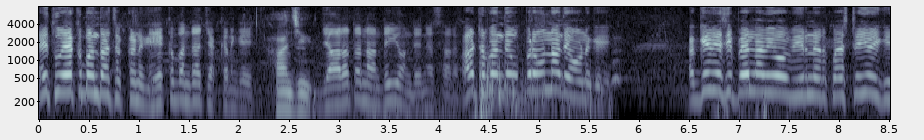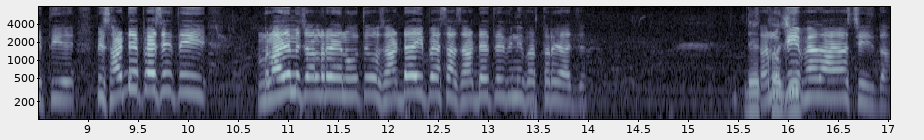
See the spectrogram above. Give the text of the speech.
ਇੱਥੋਂ ਇੱਕ ਬੰਦਾ ਚੱਕਣਗੇ। ਇੱਕ ਬੰਦਾ ਚੱਕਣਗੇ। ਹਾਂਜੀ। ਜ਼ਿਆਦਾ ਤਾਂ ਨਾਂਦੇ ਹੀ ਹੁੰਦੇ ਨੇ ਸਰ। 8 ਬੰਦੇ ਉੱਪਰ ਉਹਨਾਂ ਦੇ ਆਉਣਗੇ। ਅੱਗੇ ਵੀ ਅਸੀਂ ਪਹਿਲਾਂ ਵੀ ਉਹ ਵੀਰ ਨੇ ਰਿਕੁਐਸਟ ਇਹੀ ਹੋਈ ਕੀਤੀ ਹੈ ਵੀ ਸਾਡੇ ਪੈਸੇ ਤੇ ਹੀ ਮੁਲਾਜ਼ਮ ਚੱਲ ਰਹੇ ਨੂੰ ਤੇ ਉਹ ਸਾਡਾ ਹੀ ਪੈਸਾ ਸਾਡੇ ਤੇ ਵੀ ਨਹੀਂ ਵਰਤ ਰਿਹਾ ਅੱਜ। ਦੇਖੋ ਸਾਨੂੰ ਜੀ। ਕੀ ਫਾਇਦਾ ਆਇਆ ਇਸ ਚੀਜ਼ ਦਾ?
